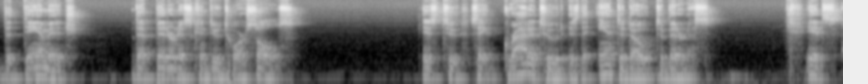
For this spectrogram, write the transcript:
the damage that bitterness can do to our souls. Is to say gratitude is the antidote to bitterness. It's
